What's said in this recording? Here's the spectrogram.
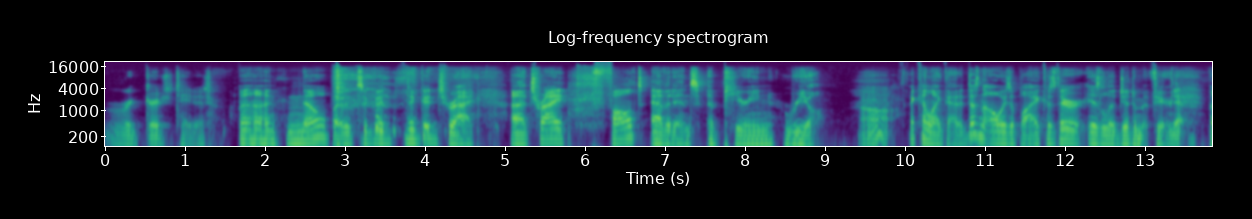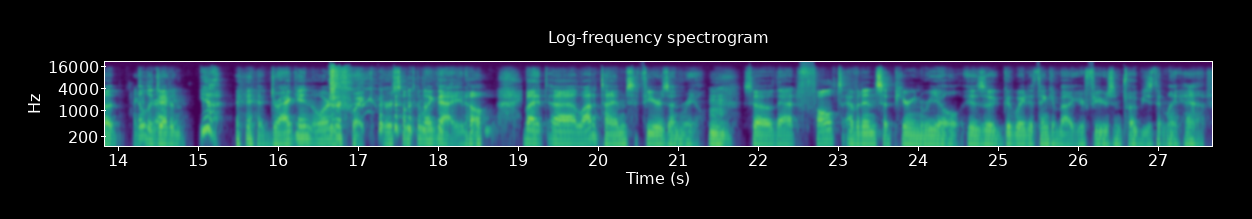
regurgitated. Uh, no, but it's a good a good try. Uh, try fault evidence appearing real. Oh. I kind of like that. It doesn't always apply because there is legitimate fear. Yeah. But Like a illegitimate, yeah, dragon or an earthquake or something like that, you know. But uh, a lot of times, fear is unreal. Mhm. So that false evidence appearing real is a good way to think about your fears and phobias that might have.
